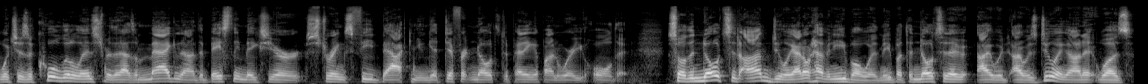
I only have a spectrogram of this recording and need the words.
which is a cool little instrument that has a magnet that basically makes your strings feed back and you can get different notes depending upon where you hold it. So the notes that I'm doing, I don't have an ebow with me, but the notes that I, I would I was doing on it was.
